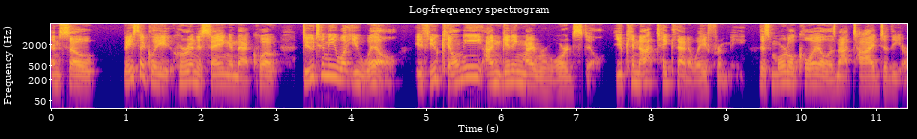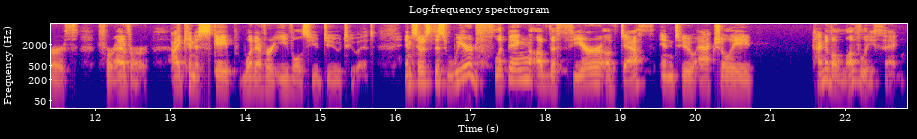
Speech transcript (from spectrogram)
And so basically, Hurin is saying in that quote, Do to me what you will. If you kill me, I'm getting my reward still. You cannot take that away from me. This mortal coil is not tied to the earth forever. I can escape whatever evils you do to it. And so it's this weird flipping of the fear of death into actually kind of a lovely thing.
